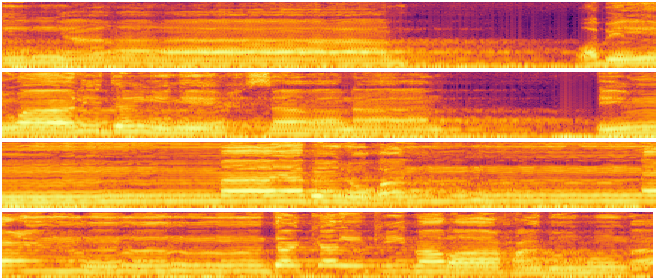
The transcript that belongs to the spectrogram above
إياه وبالوالدين إحسانا۔ إما يبلغن عندك الكبر أحدهما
